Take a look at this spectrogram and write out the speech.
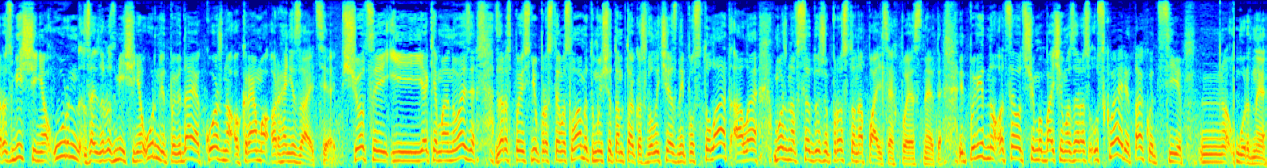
розміщення урн за розміщення урн відповідає кожна окрема організація. Що це і як я маю на увазі, зараз поясню простими словами, тому що там також величезний постулат, але можна все дуже просто на пальцях пояснити. Відповідно, оце, от що ми бачимо зараз у сквері, так, от ці урни,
